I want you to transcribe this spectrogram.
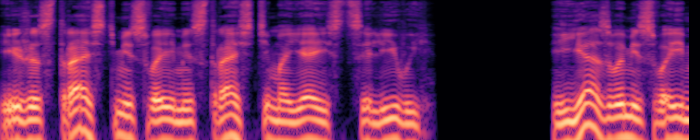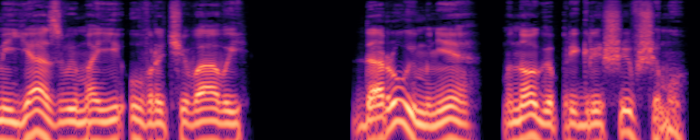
и же страстьми своими страсти моя исцеливый, и язвами своими язвы мои уврачевавый, даруй мне, много прегрешившему,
